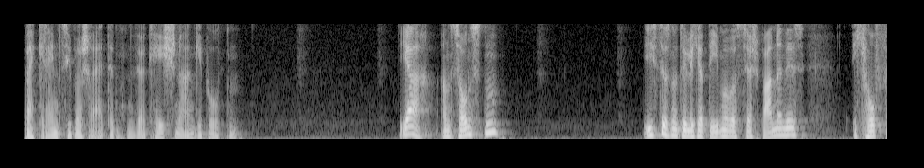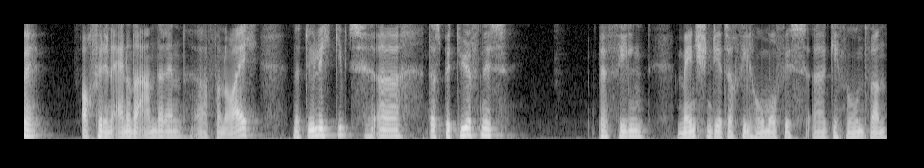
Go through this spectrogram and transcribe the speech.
bei grenzüberschreitenden Vacation-Angeboten. Ja, ansonsten ist das natürlich ein Thema, was sehr spannend ist. Ich hoffe, auch für den einen oder anderen äh, von euch. Natürlich gibt's äh, das Bedürfnis bei vielen Menschen, die jetzt auch viel Homeoffice äh, gewohnt waren,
